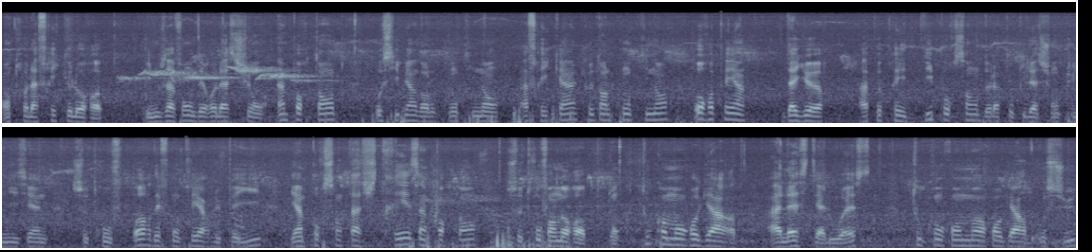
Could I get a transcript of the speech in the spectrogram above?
entre l'Afrique et l'Europe. Et nous avons des relations importantes aussi bien dans le continent africain que dans le continent européen. D'ailleurs, à peu près 10% de la population tunisienne se trouve hors des frontières du pays et un pourcentage très important se trouve en Europe. Donc tout comme on regarde à l'est et à l'ouest, tout comme on regarde au sud,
